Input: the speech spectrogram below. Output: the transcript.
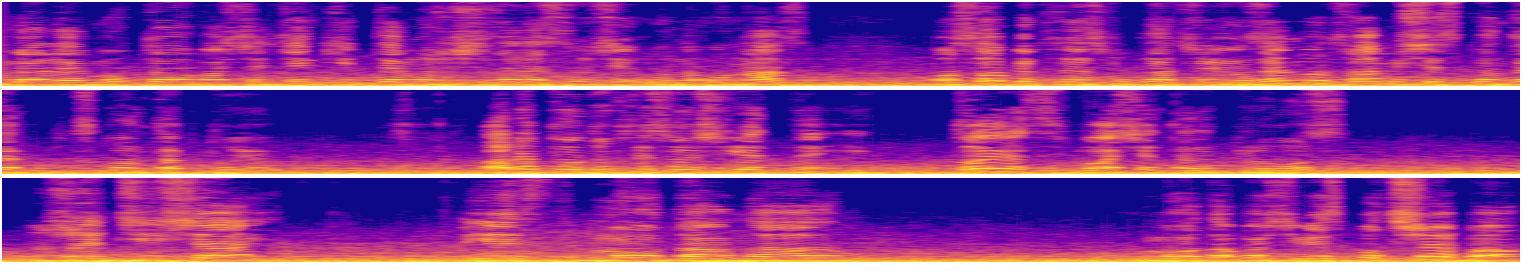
MLM-u, to właśnie dzięki temu, że się zarejestrujecie u, u nas, osoby, które współpracują ze mną, z Wami się skontak skontaktują. Ale produkty są świetne i to jest właśnie ten plus, że dzisiaj jest moda na moda, właściwie jest potrzeba,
